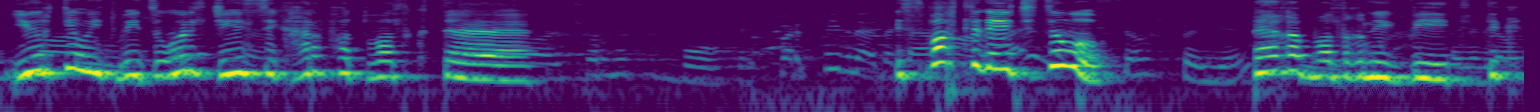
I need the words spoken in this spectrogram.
Ердийн үед би зүгээр л джинсийг хар футболктой спортлог ээж зөв үү? Бага болгоныг би иддэг.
